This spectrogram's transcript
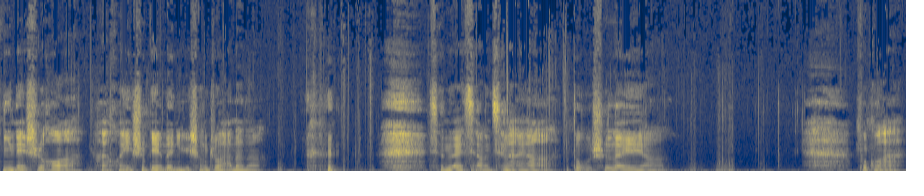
你那时候啊，还怀疑是别的女生抓的呢。现在想起来啊，都是泪呀。不过啊，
